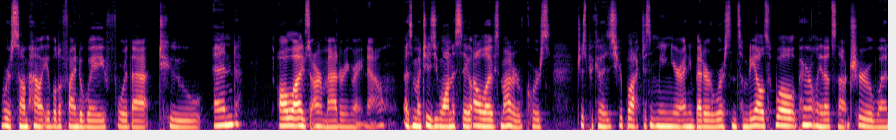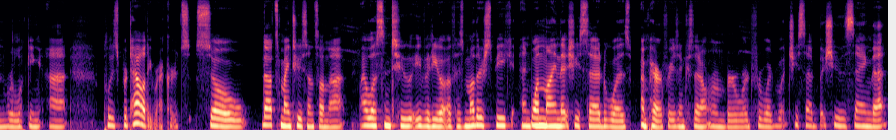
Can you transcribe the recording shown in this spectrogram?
we're somehow able to find a way for that to end, all lives aren't mattering right now. As much as you want to say all lives matter, of course, just because you're black doesn't mean you're any better or worse than somebody else. Well, apparently that's not true when we're looking at police brutality records. So that's my two cents on that. I listened to a video of his mother speak, and one line that she said was I'm paraphrasing because I don't remember word for word what she said, but she was saying that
